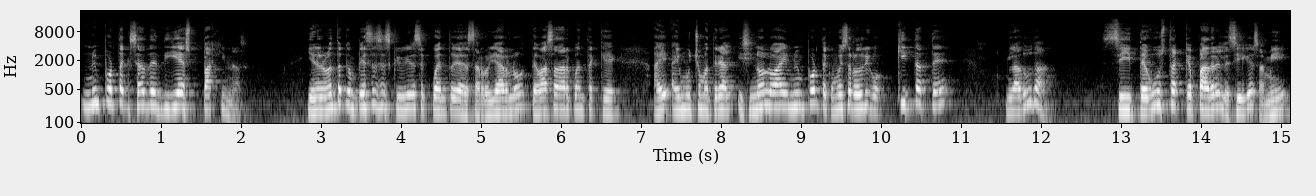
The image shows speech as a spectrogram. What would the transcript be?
no importa que sea de 10 páginas. Y en el momento que empieces a escribir ese cuento y a desarrollarlo, te vas a dar cuenta que hay, hay mucho material. Y si no lo hay, no importa. Como dice Rodrigo, quítate la duda. Si te gusta, qué padre, le sigues. A mí,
